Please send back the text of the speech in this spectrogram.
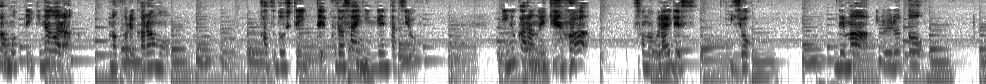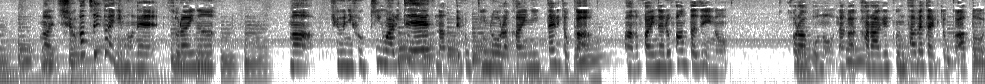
守っていきながら、まあ、これからも活動していってください人間たちを。犬からの意見はそのぐらいです。以上。でまあいろいろとまあ就活以外にもね空犬まあ急に腹筋割りてーってなって腹筋ローラ買いに行ったりとかあのファイナルファンタジーのコラボのなんか唐揚げくん食べたりとかあと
